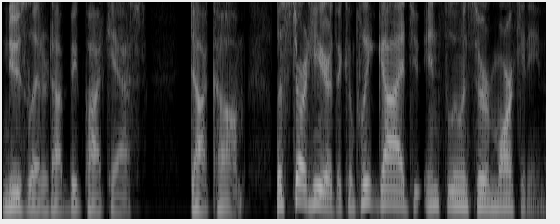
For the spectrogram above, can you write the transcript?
Newsletter.bigpodcast.com. Let's start here the complete guide to influencer marketing.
